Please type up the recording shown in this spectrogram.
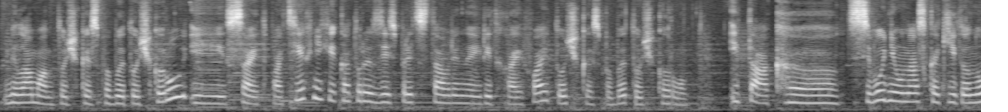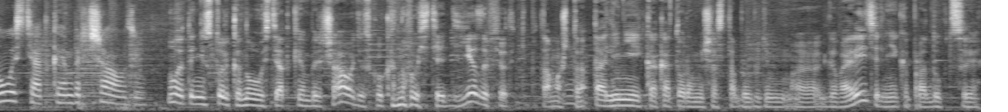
meloman.spb.ru и сайт по технике, который здесь представлены, elitehifi.spb.ru. Итак, э, сегодня у нас какие-то новости от Cambridge Audio. Ну, это не столько новости от Cambridge Audio, сколько новости от Диеза все-таки, потому что та линейка, о которой мы сейчас с тобой будем э, говорить, линейка продукции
